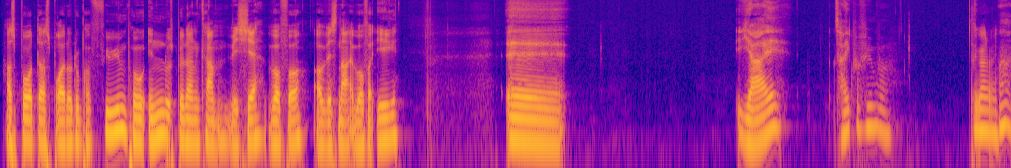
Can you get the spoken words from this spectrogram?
har spurgt dig, sprøjter du parfume på, inden du spiller en kamp? Hvis ja, hvorfor? Og hvis nej, hvorfor ikke? Øh, jeg tager ikke parfume på. Det gør du ikke. Nej.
